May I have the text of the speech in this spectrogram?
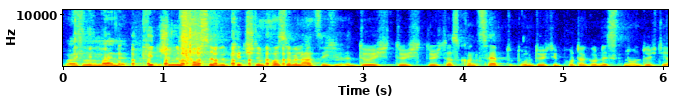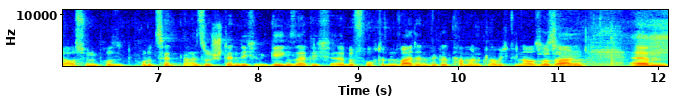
Weißt du, was ich meine? Kitchen Impossible, Kitchen Impossible hat sich durch, durch, durch das Konzept und durch die Protagonisten und durch die ausführenden Pro- Produzenten also ständig gegenseitig äh, befruchtet und weiterentwickelt, kann man, glaube ich, genauso Total. sagen. Ähm,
